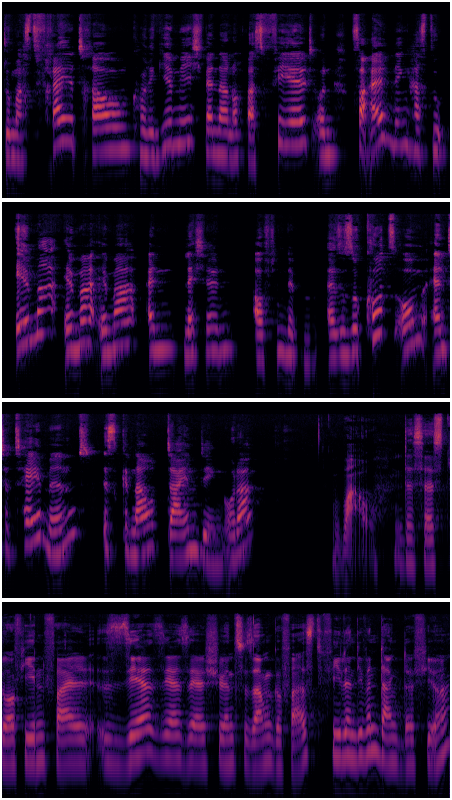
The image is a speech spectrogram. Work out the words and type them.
du machst freie Trauung, korrigier mich, wenn da noch was fehlt. Und vor allen Dingen hast du immer, immer, immer ein Lächeln auf den Lippen. Also so kurzum, Entertainment ist genau dein Ding, oder? Wow, das hast du auf jeden Fall sehr, sehr, sehr schön zusammengefasst. Vielen lieben Dank dafür.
